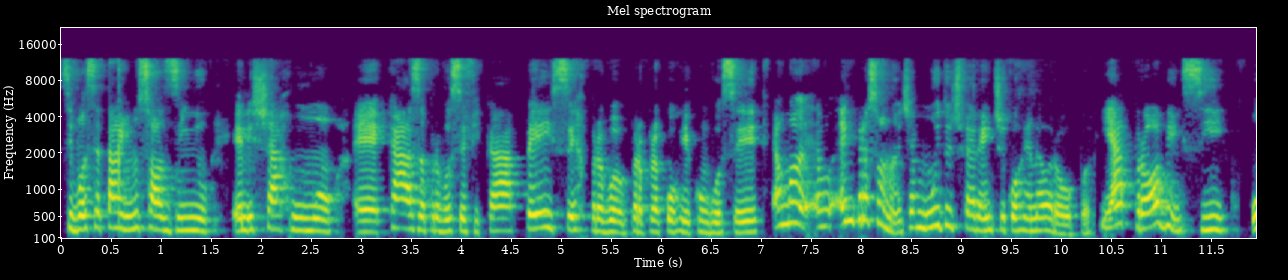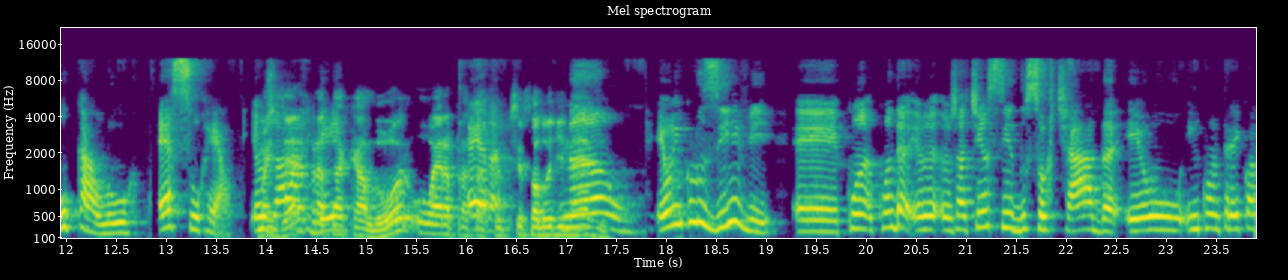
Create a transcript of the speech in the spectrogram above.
Se você está indo sozinho, eles te arrumam é, casa para você ficar ficar, pacer para correr com você. É, uma, é, é impressionante, é muito diferente de correr na Europa. E a prova em si, o calor é surreal. Eu Mas era para estar tá calor ou era para estar tá frio? Porque você falou de Não, neve. Não, eu inclusive é, quando eu, já tinha sido sorteada, eu encontrei com a,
